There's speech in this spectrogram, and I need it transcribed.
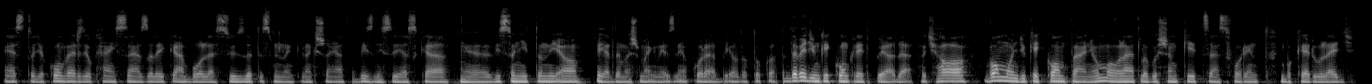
ezt, hogy a konverziók hány százalékából lesz üzlet, ezt mindenkinek saját bizniszéhez kell e, viszonyítania, érdemes megnézni a korábbi adatokat. De vegyünk egy konkrét példát. Hogyha van mondjuk egy kampányom, ahol átlagosan 200 forintba kerül egy,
